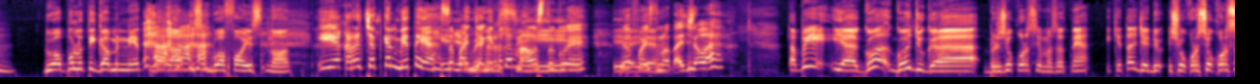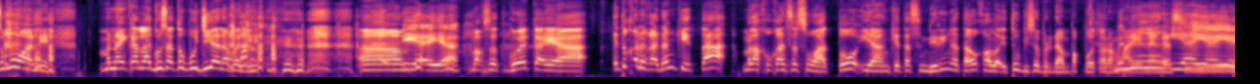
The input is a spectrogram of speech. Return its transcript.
23 menit dalam sebuah voice note. Iya karena chat kan bete ya Iya, Sepanjang bener itu kan males tuh gue Iya, Gue voice iya. note aja lah Tapi ya gue gue juga bersyukur sih maksudnya kita jadi syukur-syukur semua nih. Menaikkan lagu satu pujian apa nih? Em, Iya iya maksud gue kayak itu kadang-kadang kita melakukan sesuatu yang kita sendiri nggak tahu kalau itu bisa berdampak buat orang lain ya nggak iya, sih? iya iya iya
